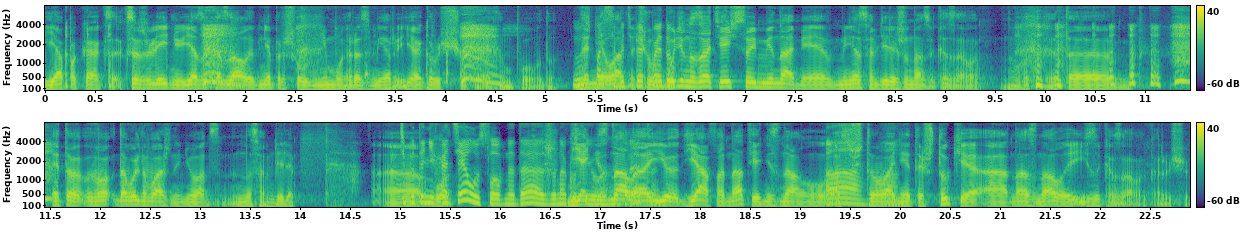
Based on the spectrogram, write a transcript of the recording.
я пока, к сожалению, я заказал и мне пришел не мой размер, и я грущу по этому поводу. Ну, да спасибо, не, ладно, чего, пойду. будем называть вещи своими именами. Меня, на самом деле, жена заказала. Ну, вот, это, это довольно важный нюанс, на самом деле. А, типа ты не вот. хотел, условно, да, жена купила. Я не знала, ее, я фанат, я не знал а, о существовании а. этой штуки, а она знала и заказала, короче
